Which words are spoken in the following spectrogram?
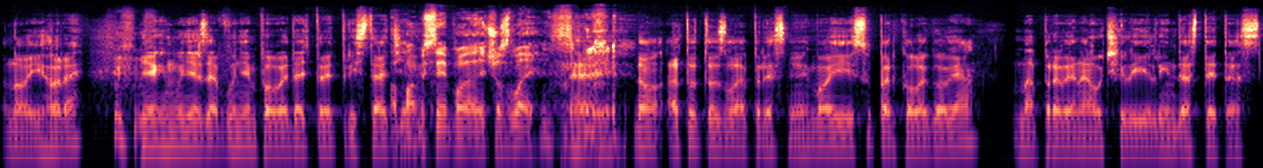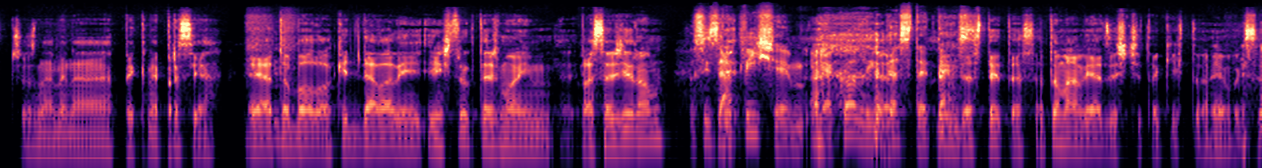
nohy hore. Nech mu nezabudnem povedať pred pristátím. Alebo aby si nepovedal niečo zlé. Hej, no a toto zlé, presne. Moji super kolegovia ma prvé naučili Linda Stetas, čo znamená pekné prsia. Ja to bolo, keď dávali inštruktáž mojim pasažierom, To si zapíšem, ako Linda Stetas. Linda Stetas. A to mám viac ešte takýchto, neboj sa.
